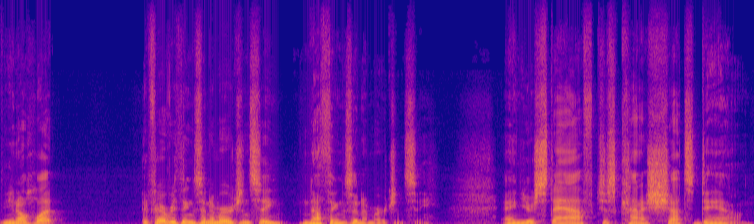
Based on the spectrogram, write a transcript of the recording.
you know what? If everything's an emergency, nothing's an emergency. And your staff just kind of shuts down.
